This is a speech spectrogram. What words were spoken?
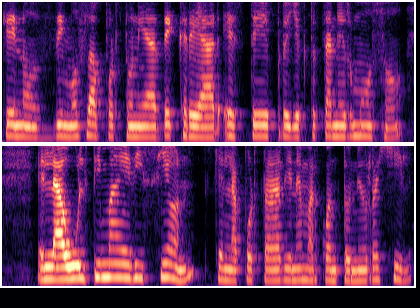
que nos dimos la oportunidad de crear este proyecto tan hermoso, en la última edición, que en la portada viene Marco Antonio Regil,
